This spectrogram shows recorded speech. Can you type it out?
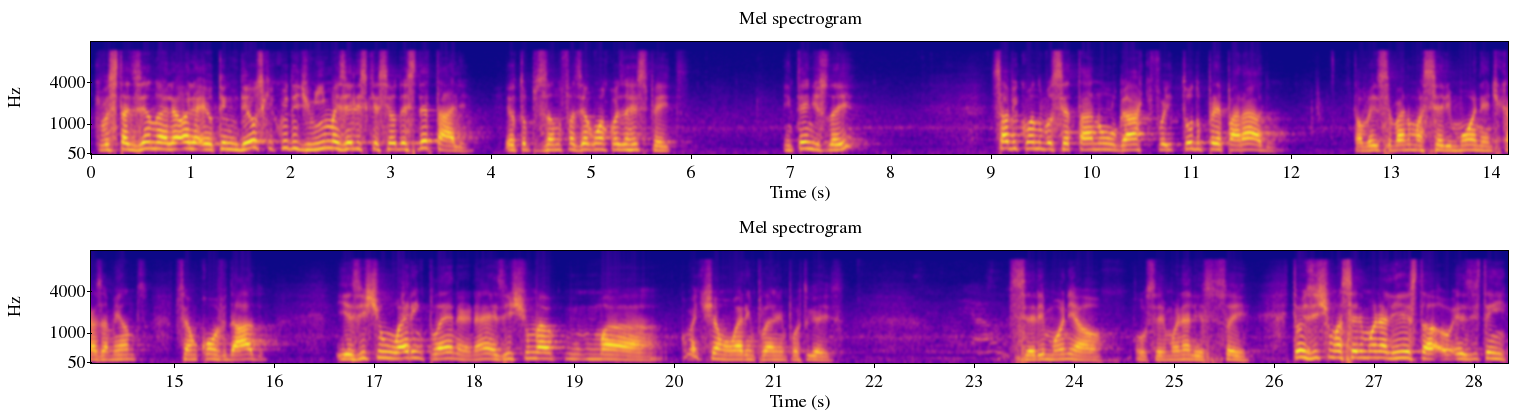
O que você está dizendo é: olha, eu tenho um Deus que cuida de mim, mas ele esqueceu desse detalhe. Eu estou precisando fazer alguma coisa a respeito. Entende isso daí? Sabe quando você está num lugar que foi todo preparado? Talvez você vai numa cerimônia de casamento, você é um convidado, e existe um wedding planner, né? Existe uma, uma como é que chama um wedding planner em português? Cerimonial. cerimonial ou cerimonialista, isso aí. Então existe uma cerimonialista, existem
